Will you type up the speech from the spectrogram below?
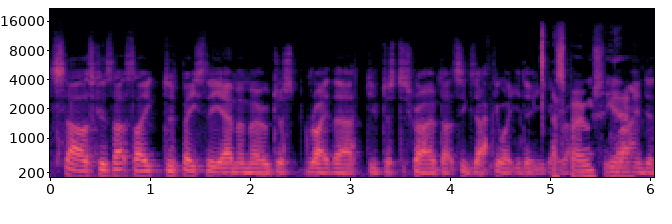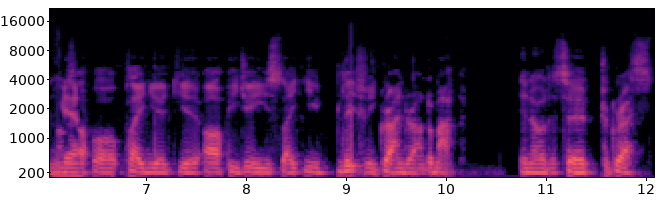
styles because that's like just basically MMO, just right there. You've just described. That's exactly what you do. You go I suppose, yeah, grinding yeah. or playing your your RPGs. Like you literally grind around a map in order to progress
